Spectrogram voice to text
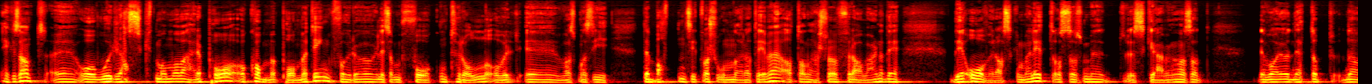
ikke sant? Eh, og hvor raskt man må være på og komme på med ting for å liksom få kontroll over eh, hva skal man si, debatten, situasjonen, narrativet. At han er så fraværende, det, det overrasker meg litt. Også som jeg skrev en gang, altså at det var jo nettopp, da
